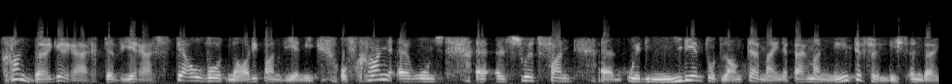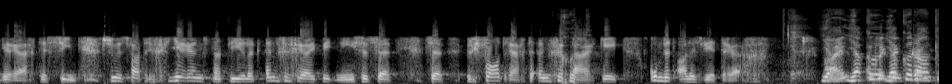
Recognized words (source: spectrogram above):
gaan burgerregte weer herstel word na die pandemie of gaan uh, ons eh, 'n uh, soort van um, oor die medium tot langtermyn 'n permanente verlies in burgerregte sien soos wat regerings natuurlik ingegryp het mense se se privaatregte ingeperk het kom dit alles weer terug Ja, Jaco Jaco raak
